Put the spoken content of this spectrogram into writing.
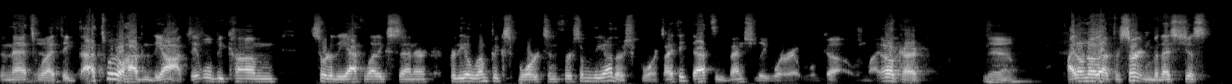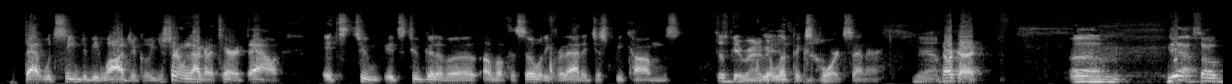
And that's what I think. That's what will happen to the Ox. It will become sort of the athletic center for the Olympic sports and for some of the other sports. I think that's eventually where it will go. In my opinion. okay. Yeah. I don't know that for certain, but that's just that would seem to be logical. You're certainly not going to tear it down. It's too it's too good of a of a facility for that. It just becomes Just get the. Olympic somehow. Sports Center. Yeah. Okay. Um, yeah, so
